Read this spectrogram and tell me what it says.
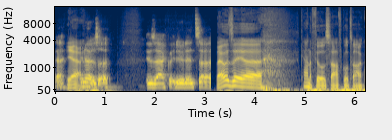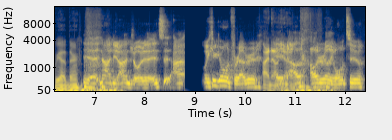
Yeah, Yeah. who knows? Uh, exactly, dude. It's uh, That was a uh, kind of philosophical talk we had there. yeah, nah, dude, I enjoyed it. It's I we could go on forever. I know, yeah. I, I would really want to,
